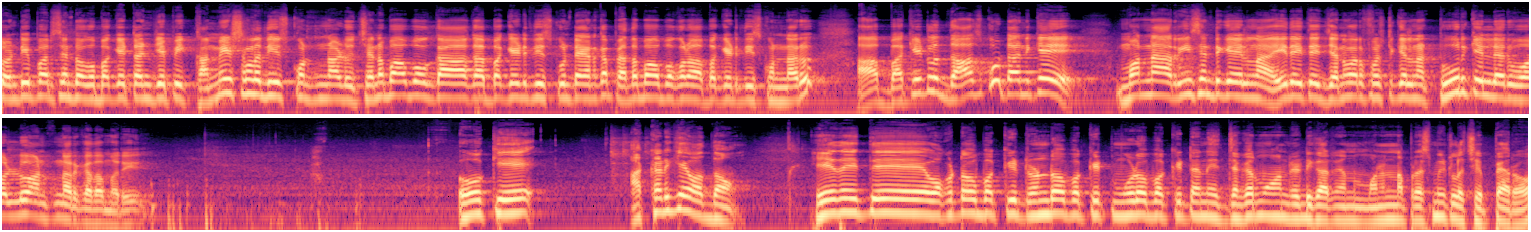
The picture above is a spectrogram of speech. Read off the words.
ట్వంటీ పర్సెంట్ ఒక బకెట్ అని చెప్పి కమిషన్లు తీసుకుంటున్నాడు. చిన్నబాబు ఒక బకెట్ తీసుకుంటే కనుక పెద్దబాబు ఒక బకెట్ తీసుకుంటున్నారు. ఆ బకెట్లు దాచుకోవటానికే మొన్న రీసెంట్గా వెళ్ళిన ఏదైతే జనవరి ఫస్ట్కి వెళ్ళిన టూర్కి వెళ్ళారు వాళ్ళు అంటున్నారు కదా మరి. ఓకే అక్కడికే వద్దాం. ఏదైతే ఒకటో బకెట్ రెండో బకెట్ మూడో బకెట్ అని జగన్మోహన్ రెడ్డి గారు మొన్న ప్రెస్ మీట్లో చెప్పారో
